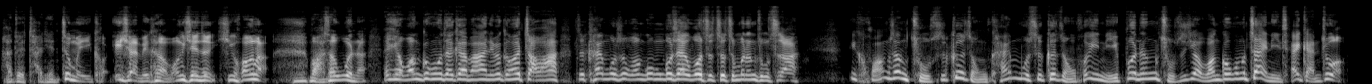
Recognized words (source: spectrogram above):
他对太监这么一口，一下也没看到王先生，心慌了，马上问了：“哎呀，王公公在干嘛？你们赶快找啊！这开幕式王公公不在，我这这怎么能主持啊？你皇上主持各种开幕式、各种会议，你不能主持，叫王公公在，你才敢做，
